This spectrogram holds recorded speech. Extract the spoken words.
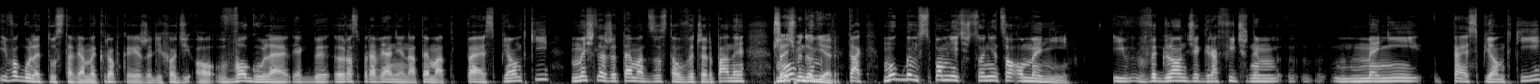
I w ogóle tu stawiamy kropkę, jeżeli chodzi o w ogóle jakby rozprawianie na temat PS5. Myślę, że temat został wyczerpany. Przejdźmy do Mógłbym- gier. Tak, mógłbym wspomnieć co nieco o menu i w wyglądzie graficznym menu PS5.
